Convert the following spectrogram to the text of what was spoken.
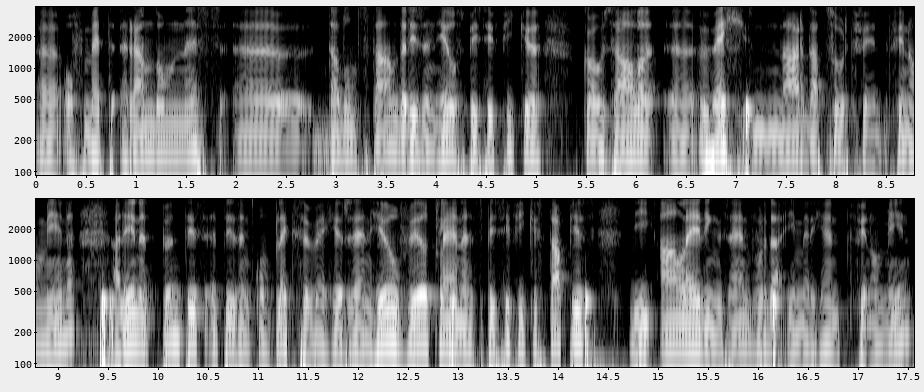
uh, of met randomness uh, dat ontstaan. Er is een heel specifieke causale uh, weg naar dat soort fenomenen. Alleen het punt is, het is een complexe weg. Er zijn heel veel kleine specifieke stapjes die aanleiding zijn voor dat emergent fenomeen.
